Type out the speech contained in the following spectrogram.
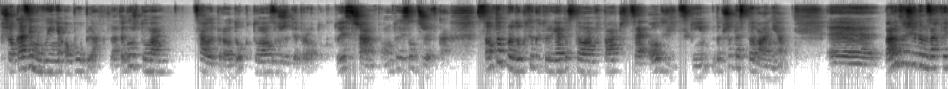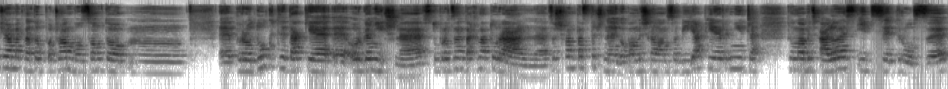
przy okazji mówienia o bublach. Dlatego, że tu mam cały produkt, tu mam zużyty produkt. Tu jest szampon, tu jest odżywka. Są to produkty, które ja dostałam w paczce od Wicki do przetestowania. E, bardzo się tym zachwyciłam, jak na to poczułam, bo są to mm, produkty takie e, organiczne, w 100% naturalne, coś fantastycznego. Pomyślałam sobie, ja pierniczę, tu ma być aloes i cytrusy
